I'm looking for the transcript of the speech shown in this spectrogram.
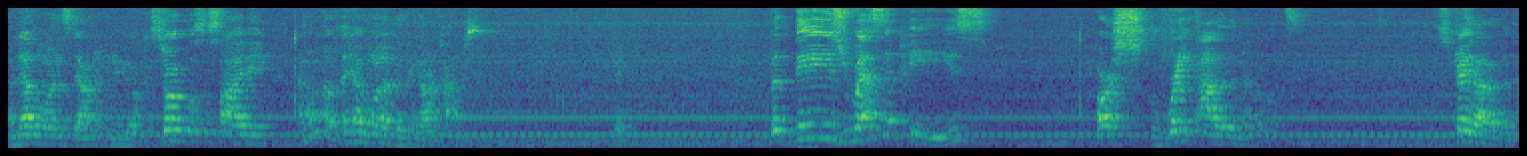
another one's down at New York Historical Society. I don't know if they have one up in the archives. Okay. But these recipes are straight out of the Netherlands. Straight out of the Netherlands.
